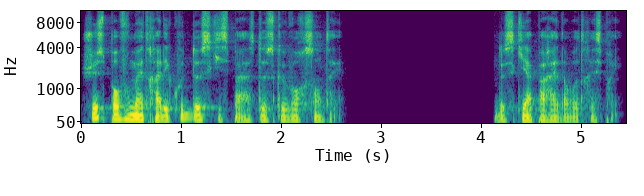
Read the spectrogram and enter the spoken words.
juste pour vous mettre à l'écoute de ce qui se passe, de ce que vous ressentez, de ce qui apparaît dans votre esprit.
